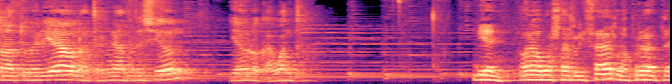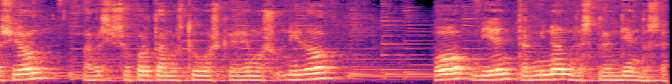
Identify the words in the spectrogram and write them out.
toda la tubería a una determinada presión y a ver lo que aguanta. Bien, ahora vamos a realizar la prueba de presión a ver si soportan los tubos que hemos unido o bien terminan desprendiéndose.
